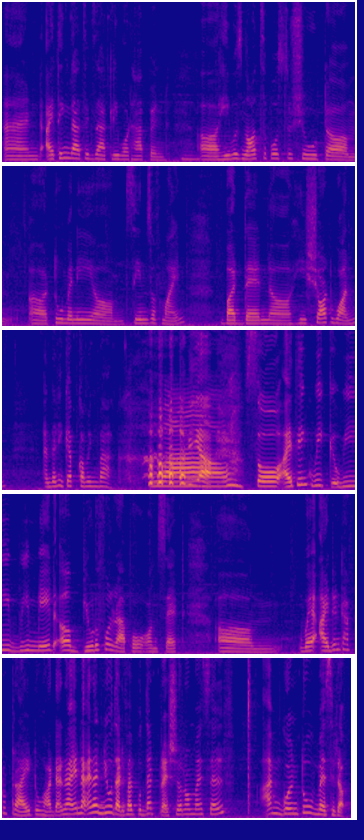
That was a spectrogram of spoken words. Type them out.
And I think that's exactly what happened. Uh, he was not supposed to shoot um, uh, too many um, scenes of mine, but then uh, he shot one and then he kept coming back. Wow. yeah. So I think we we we made a beautiful rapport on set, um, where I didn't have to try too hard, and I and I knew that if I put that pressure on myself, I'm going to mess it up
